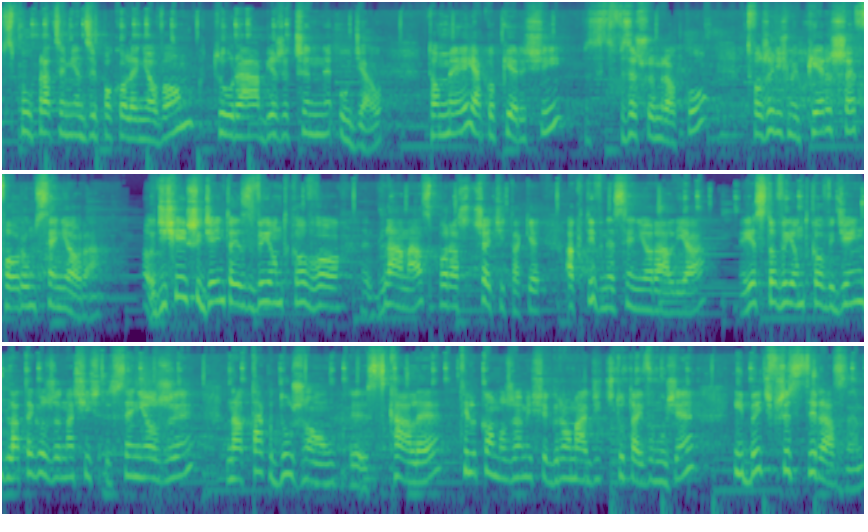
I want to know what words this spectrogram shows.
współpracę międzypokoleniową, która bierze czynny udział. To my jako pierwsi w zeszłym roku tworzyliśmy pierwsze forum seniora. No, Dzisiejszy dzień to jest wyjątkowo dla nas po raz trzeci takie aktywne senioralia. Jest to wyjątkowy dzień, dlatego że nasi seniorzy na tak dużą y, skalę tylko możemy się gromadzić tutaj w muzie i być wszyscy razem.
